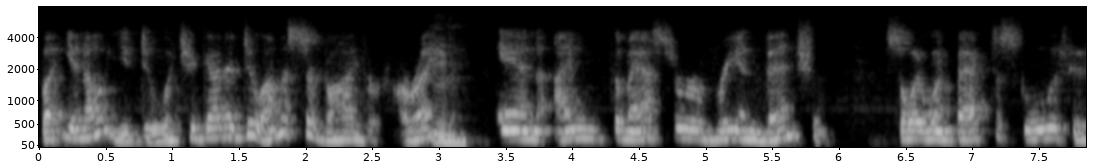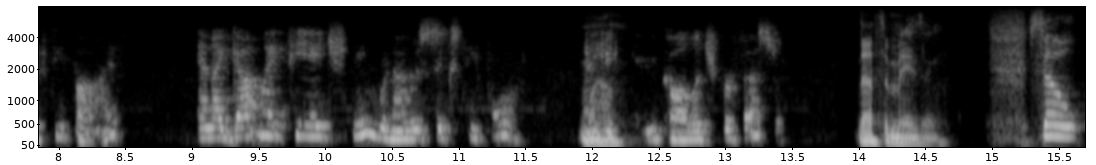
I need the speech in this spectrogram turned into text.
But you know, you do what you got to do. I'm a survivor, all right? Mm. And I'm the master of reinvention. So I went back to school at 55 and I got my PhD when I was 64 and wow. became a college professor. That's amazing. So,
